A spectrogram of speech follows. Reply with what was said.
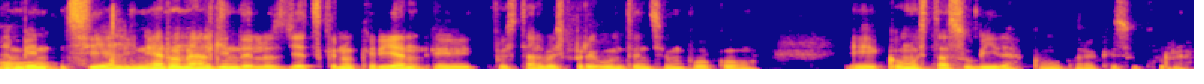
también, si alinearon a alguien de los Jets que no querían, eh, pues tal vez pregúntense un poco eh, cómo está su vida, como para que eso ocurra.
